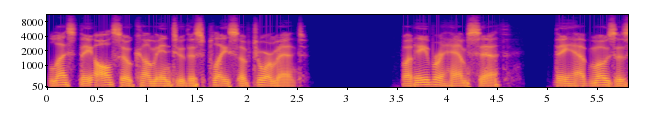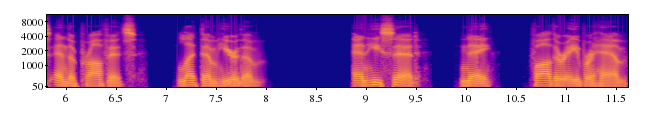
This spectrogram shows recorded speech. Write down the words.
lest they also come into this place of torment. But Abraham saith, They have Moses and the prophets, let them hear them. And he said, Nay, Father Abraham,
